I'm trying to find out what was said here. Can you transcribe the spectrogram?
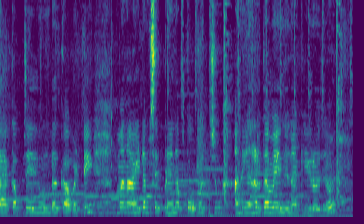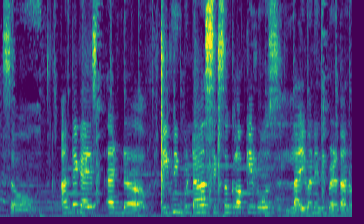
బ్యాకప్ తేదీ ఉండదు కాబట్టి మన ఐటమ్స్ ఎప్పుడైనా పోవచ్చు అని అర్థమైంది నాకు ఈరోజు. సో అంతే గైస్ అండ్ ఈవినింగ్ పూట సిక్స్ ఓ క్లాక్కి రోజు లైవ్ అనేది పెడతాను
